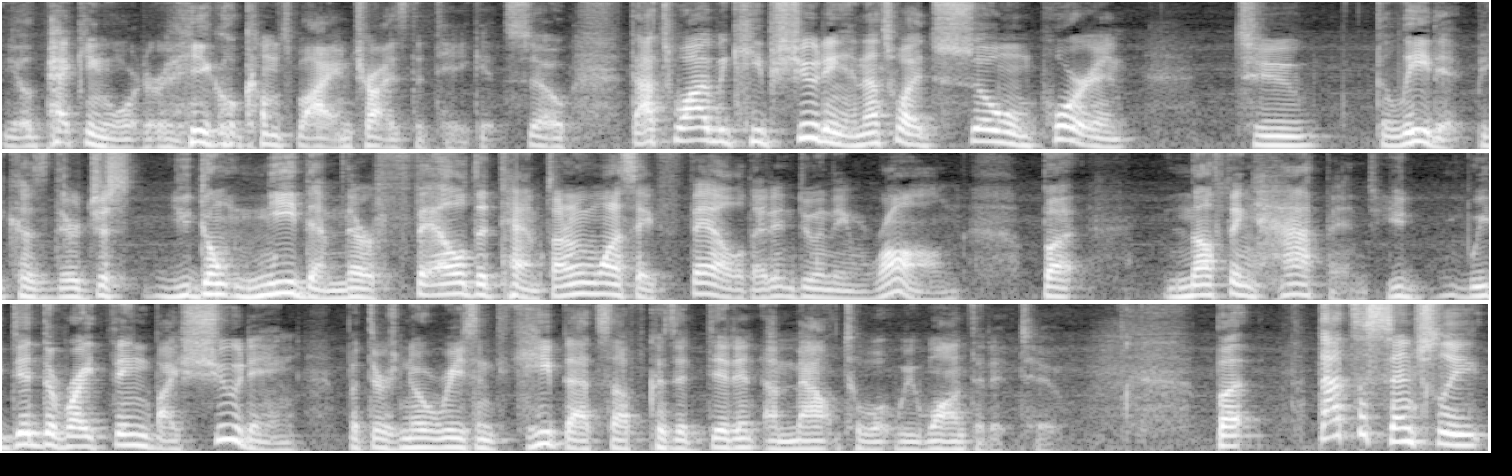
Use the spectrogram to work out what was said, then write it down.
you know pecking order. The eagle comes by and tries to take it. So that's why we keep shooting, and that's why it's so important to delete it because they're just you don't need them. They're failed attempts. I don't even want to say failed. I didn't do anything wrong but nothing happened. You, we did the right thing by shooting, but there's no reason to keep that stuff because it didn't amount to what we wanted it to. But that's essentially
